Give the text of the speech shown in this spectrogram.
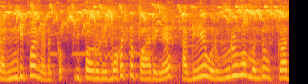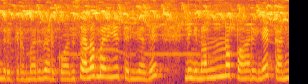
கண்டிப்பாக நடக்கும். இப்போ அவருடைய முகத்தை பாருங்கள் அப்படியே ஒரு உருவம் வந்து உட்கார்ந்துருக்கிற மாதிரி தான் இருக்கும். அது சில மாதிரியே தெரியாது. நீங்கள் நல்லா பாருங்கள் கண்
